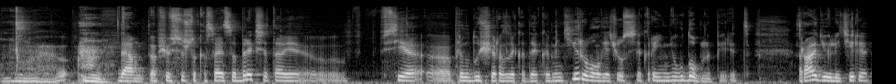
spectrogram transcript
Да, вообще все, что касается Брексита, э, все э, предыдущие разы, когда я комментировал, я чувствовал себя крайне неудобно перед радио или теле,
